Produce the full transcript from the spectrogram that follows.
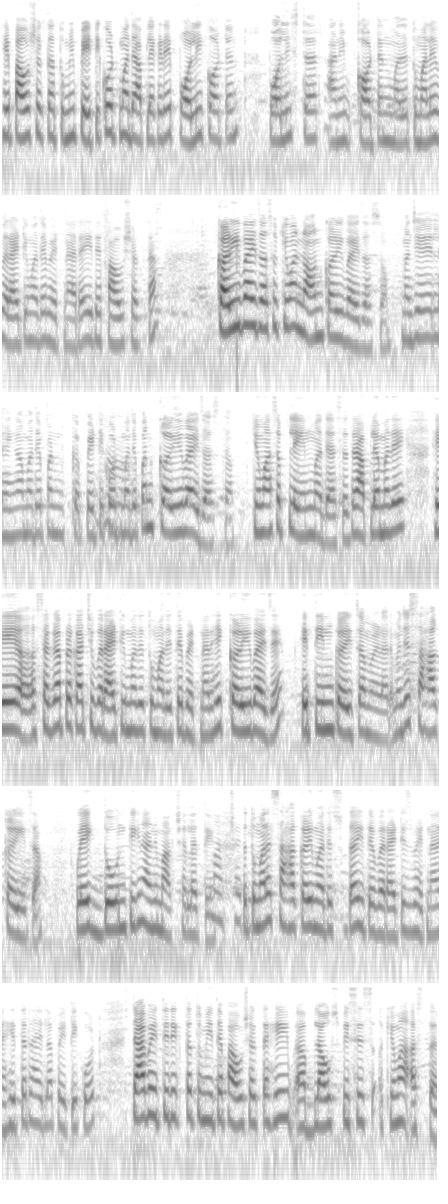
हे पाहू शकता तुम्ही पेटीकोटमध्ये आपल्याकडे पॉली कॉटन पॉलिस्टर आणि कॉटनमध्ये तुम्हाला व्हरायटीमध्ये भेटणार आहे. इथे पाहू शकता. कळी वाईज असो किंवा नॉन कळी वाईज असो म्हणजे लेहंगामध्ये पण पेटीकोटमध्ये पण कळी वाईज असतं किंवा असं प्लेनमध्ये असतं. तर आपल्यामध्ये हे सगळ्या प्रकारची व्हरायटीमध्ये तुम्हाला इथे भेटणार आहे. हे कळी वाईज आहे. हे तीन कळीचा मिळणार आहे. म्हणजे सहा कळीचा. एक दोन तीन आणि मागच्याला तीन. तर तुम्हाला सहा कळीमध्ये सुद्धा इथे व्हरायटीज भेटणार आहे. हे तर राहिला पेटीकोट. त्या व्यतिरिक्त तुम्ही इथे पाहू शकता हे ब्लाऊज पीसेस किंवा अस्तर.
